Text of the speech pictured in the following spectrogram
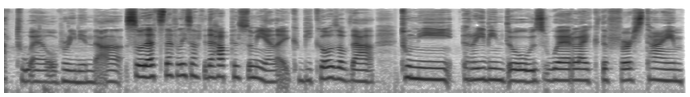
at 12 reading that. So that's definitely something that happens to me and like because of that to me reading those were like the first time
